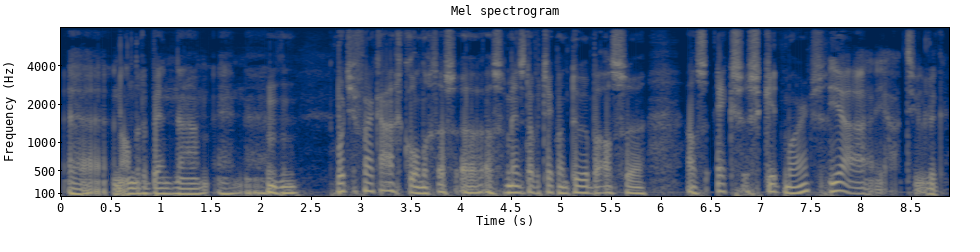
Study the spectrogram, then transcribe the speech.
eh, een andere bandnaam. En, Mhm. Word je vaak aangekondigd als, als mensen het over check one two hebben als, als ex-skidmarks? Vind Ja, ja, tuurlijk.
